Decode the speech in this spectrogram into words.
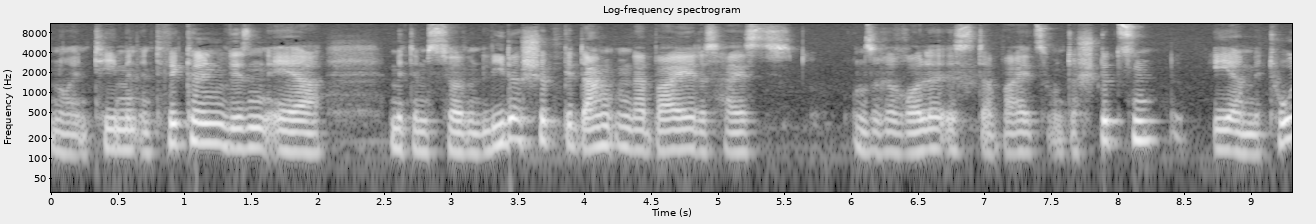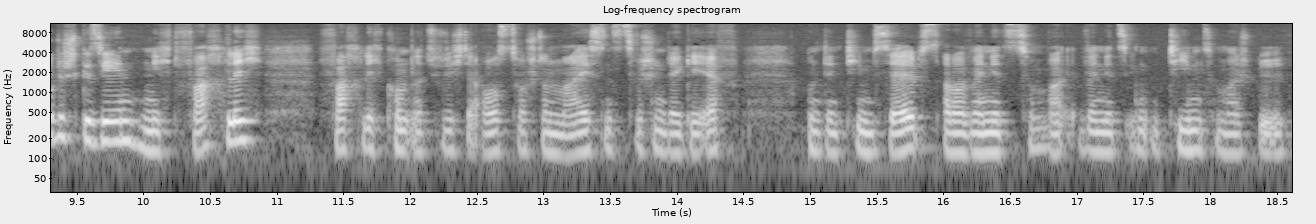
neuen Themen entwickeln. Wir sind eher mit dem Servant Leadership Gedanken dabei. Das heißt, unsere Rolle ist dabei zu unterstützen, eher methodisch gesehen, nicht fachlich. Fachlich kommt natürlich der Austausch dann meistens zwischen der GF und den Teams selbst. Aber wenn jetzt, zum, wenn jetzt irgendein Team zum Beispiel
